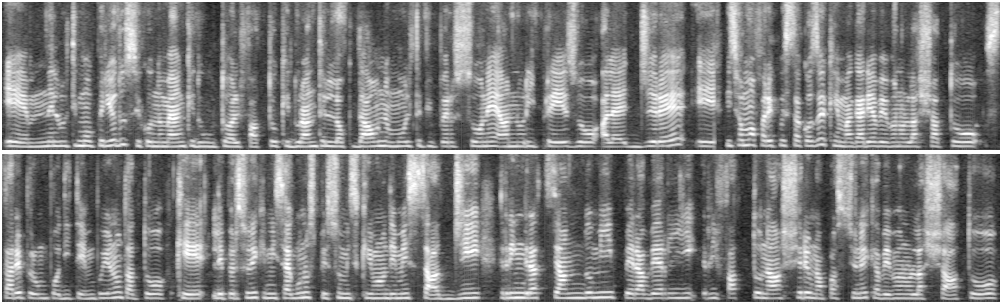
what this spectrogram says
e nell'ultimo periodo secondo me è anche dovuto al fatto che durante il lockdown molte più persone hanno ripreso a leggere e diciamo a fare questa cosa che magari avevano lasciato stare per un po' di tempo. Io ho notato che le persone che mi seguono spesso mi scrivono dei messaggi ringraziandomi per avergli rifatto nascere una passione che avevano lasciato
